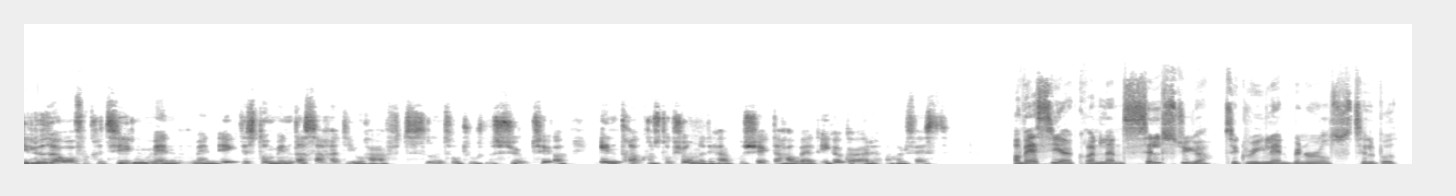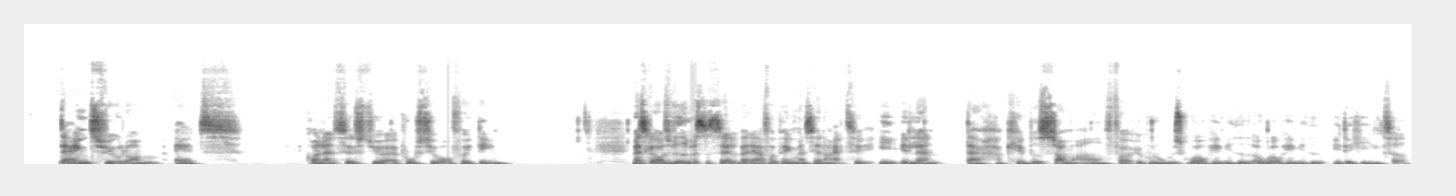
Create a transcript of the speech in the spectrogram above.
De lyder over for kritikken, men, men ikke desto mindre, så har de jo haft siden 2007 til at ændre konstruktionen af det her projekt, der har jo valgt ikke at gøre det og holde fast. Og hvad siger Grønlands selvstyre til Greenland Minerals tilbud? Der er ingen tvivl om, at Grønlands selvstyre er positiv over for ideen. Man skal også vide med sig selv, hvad det er for penge, man siger nej til i et land, der har kæmpet så meget for økonomisk uafhængighed og uafhængighed i det hele taget.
